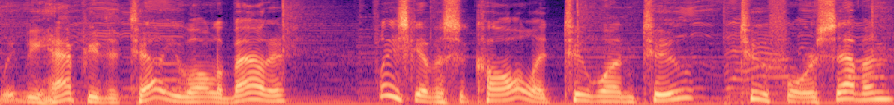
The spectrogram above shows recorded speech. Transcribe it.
We'd be happy to tell you all about it. Please give us a call at 212 247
